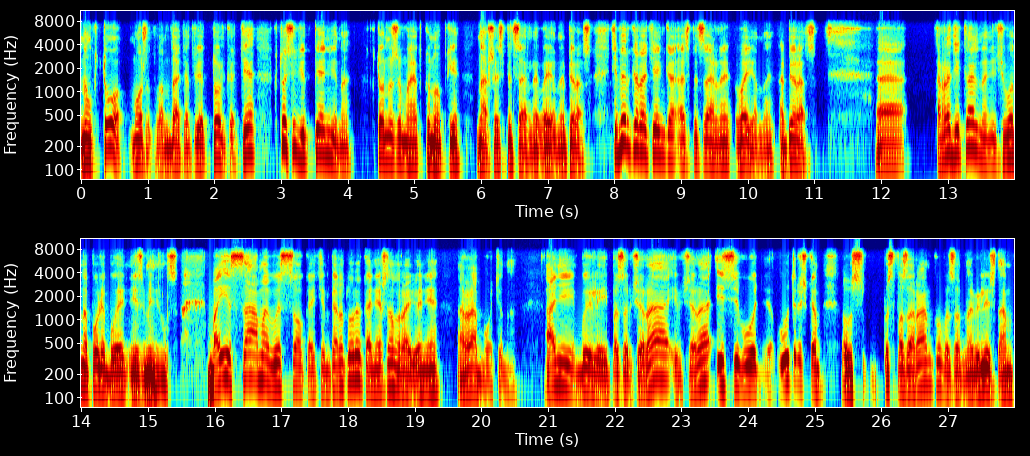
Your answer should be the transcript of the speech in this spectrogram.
Но кто может вам дать ответ? Только те, кто сидит пианино кто нажимает кнопки нашей специальной военной операции. Теперь коротенько о специальной военной операции. Э, радикально ничего на поле боя не изменилось. Бои самой высокой температурой, конечно, в районе Работина. Они были и позавчера, и вчера, и сегодня. Утречком с, позаранку возобновились там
